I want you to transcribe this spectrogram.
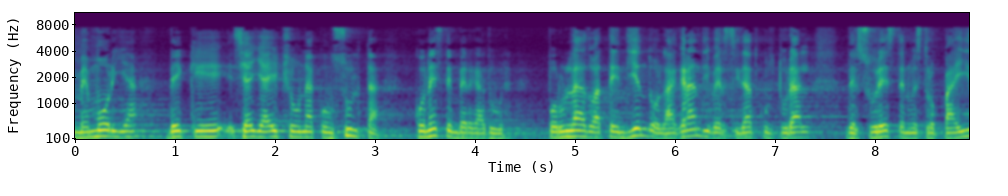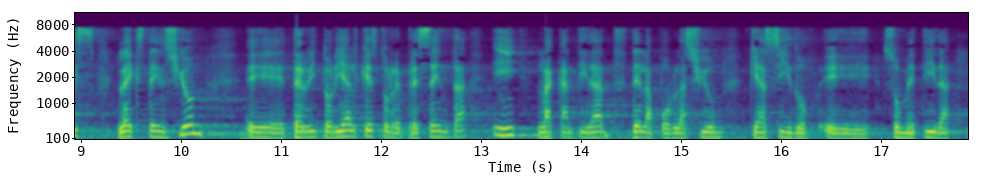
memoria de que se haya hecho una consulta con esta envergadura. Por un lado, atendiendo la gran diversidad cultural del sureste de nuestro país, la extensión eh, territorial que esto representa y la cantidad de la población que ha sido eh, sometida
